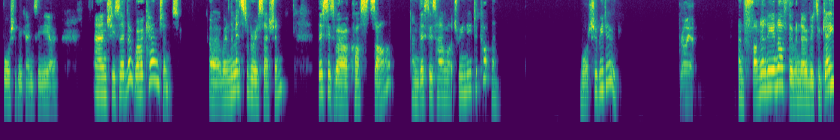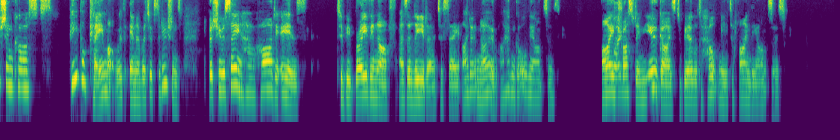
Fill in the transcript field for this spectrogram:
before she became CEO. And she said, Look, we're accountants. Uh, we're in the midst of a recession. This is where our costs are, and this is how much we need to cut them. What should we do? Brilliant. And funnily enough, there were no litigation costs. People came up with innovative solutions. But she was saying how hard it is to be brave enough as a leader to say, I don't know, I haven't got all the answers. I well, trust in you guys to be able to help me to find the answers.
